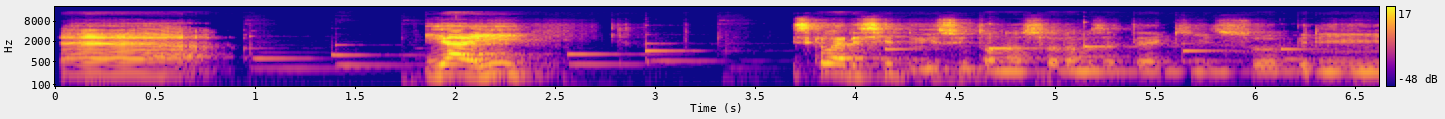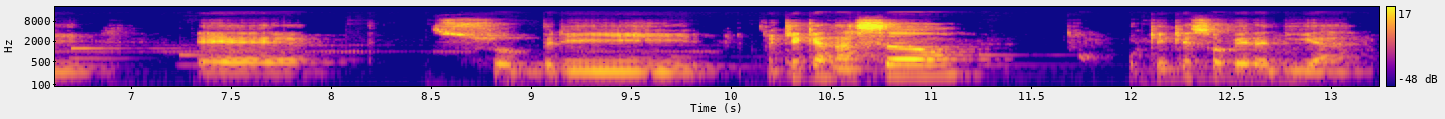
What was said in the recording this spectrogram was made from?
É... E aí, esclarecido isso, então nós falamos até aqui sobre é, sobre o que é nação, o que é soberania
